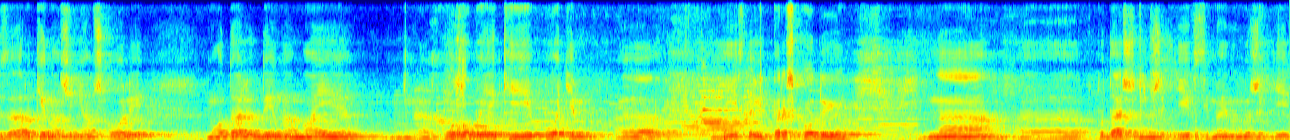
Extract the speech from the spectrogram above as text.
за роки навчання в школі молода людина має хвороби, які потім е, їй стають перешкодою на, е, в подальшому житті, в сімейному житті.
